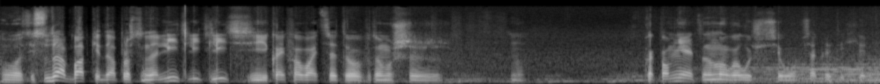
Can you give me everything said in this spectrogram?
Вот. И сюда бабки, да, просто надо лить, лить, лить и кайфовать с этого, потому что, ну, как по мне, это намного лучше всего всякой этой херни.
